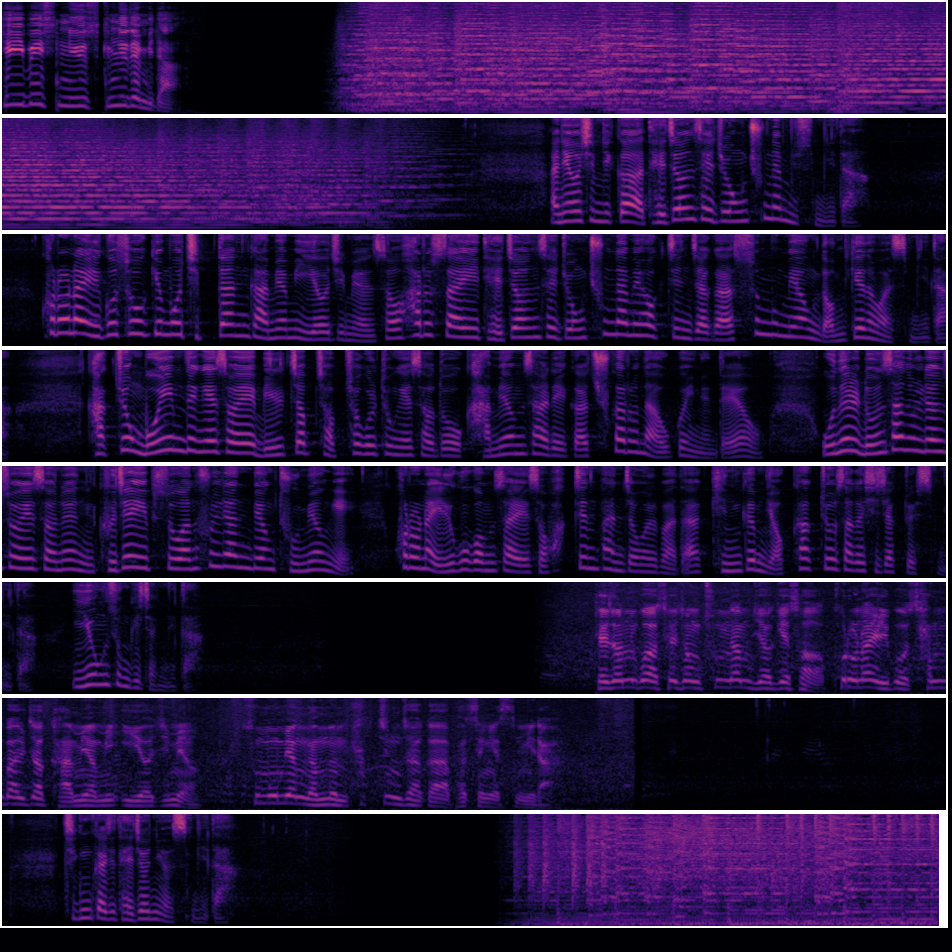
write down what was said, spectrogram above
KBS 뉴스 김유대입니다. 안녕하십니까. 대전 세종 충남 뉴스입니다. 코로나19 소규모 집단 감염이 이어지면서 하루 사이 대전 세종 충남의 확진자가 20명 넘게 나왔습니다. 각종 모임 등에서의 밀접 접촉을 통해서도 감염 사례가 추가로 나오고 있는데요. 오늘 논산훈련소에서는 그제 입소한 훈련병 2명이 코로나19 검사에서 확진 판정을 받아 긴급 역학조사가 시작됐습니다. 이용순 기자입니다. 대전과 세종 충남 지역에서 코로나19 산발적 감염이 이어지며 20명 넘는 확진자가 발생했습니다. 지금까지 대전이었습니다.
